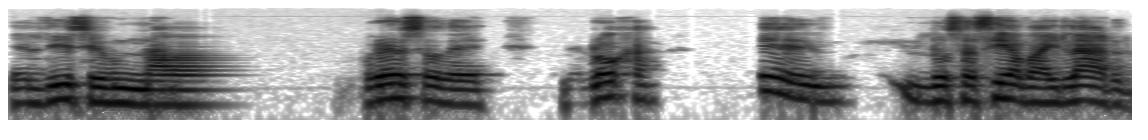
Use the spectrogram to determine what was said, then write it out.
él dice un grueso de, de Loja, los hacía bailar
